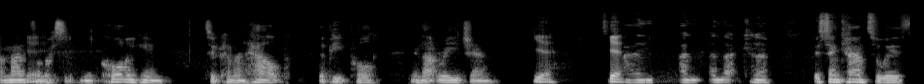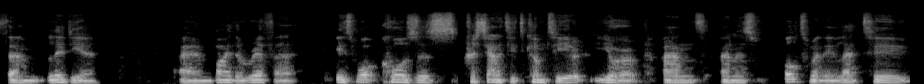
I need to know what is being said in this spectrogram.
a man Yeah. from Macedonia calling him to come and help the people in that region Yeah, Yeah. and and and that kind of this encounter with um, Lydia um, by the river is what causes Christianity to come to Europe and and has ultimately led to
